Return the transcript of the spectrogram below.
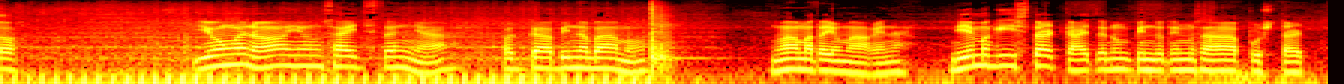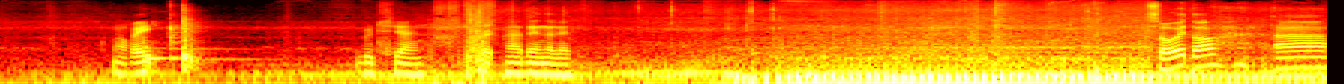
to. Yung ano, yung side stand niya, pagka binaba mo, namamatay yung makina. Hindi yan mag-i-start kahit anong pindutin mo sa push start. Okay? Goods yan. Start natin ulit. So ito, uh,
